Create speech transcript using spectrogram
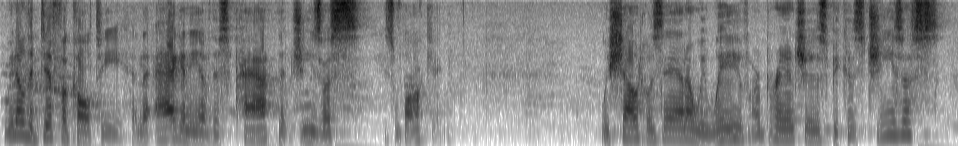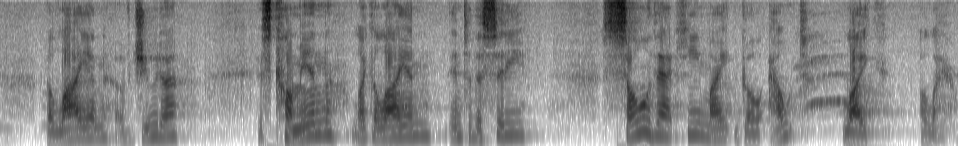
We know the difficulty and the agony of this path that Jesus is walking. We shout Hosanna, we wave our branches because Jesus, the Lion of Judah, has come in like a lion into the city so that he might go out like a lamb.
